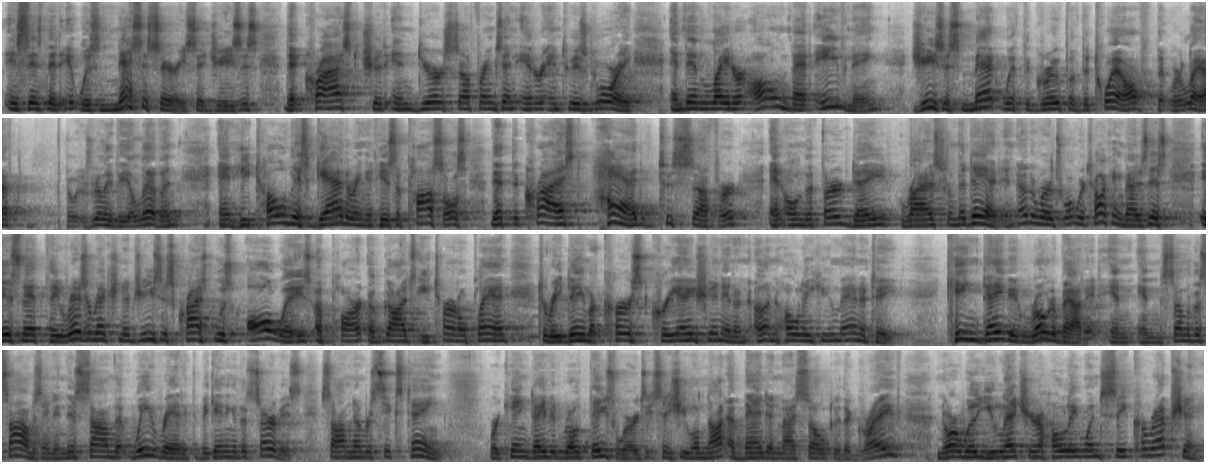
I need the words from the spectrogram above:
it says that it was necessary, said Jesus, that Christ should endure sufferings and enter into his glory. And then later on that evening, Jesus met with the group of the 12 that were left, so it was really the 11. And he told this gathering of his apostles that the Christ had to suffer and on the third day rise from the dead. In other words, what we're talking about is this is that the resurrection of Jesus Christ was always a part of God's eternal plan to redeem a cursed creation and an unholy humanity. King David wrote about it in, in some of the Psalms, and in this psalm that we read at the beginning of the service, Psalm number 16, where King David wrote these words It says, You will not abandon my soul to the grave, nor will you let your Holy One see corruption.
